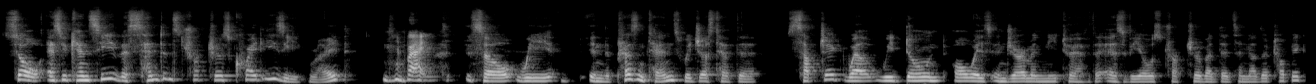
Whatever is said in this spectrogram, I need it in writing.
So, as you can see, the sentence structure is quite easy, right? right. So, we in the present tense, we just have the subject. Well, we don't always in German need to have the SVO structure, but that's another topic.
